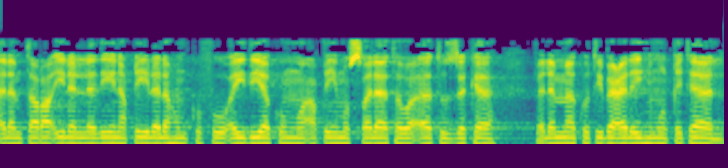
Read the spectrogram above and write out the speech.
ألم تر إلى الذين قيل لهم كفوا أيديكم وأقيموا الصلاة وآتوا الزكاة؟ فلما كتب عليهم القتال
